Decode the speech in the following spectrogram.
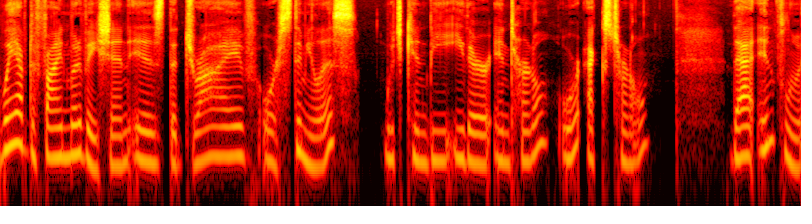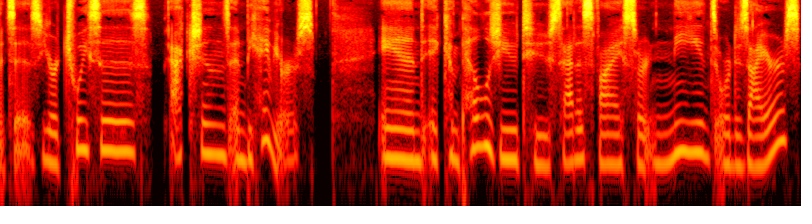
way I've defined motivation is the drive or stimulus, which can be either internal or external, that influences your choices, actions, and behaviors. And it compels you to satisfy certain needs or desires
